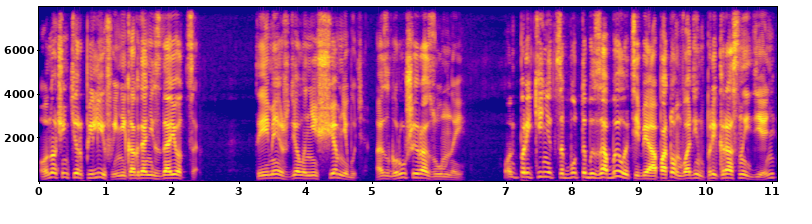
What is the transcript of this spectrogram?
«Он очень терпелив и никогда не сдается. Ты имеешь дело не с чем-нибудь, а с грушей разумной. Он прикинется, будто бы забыл о тебе, а потом в один прекрасный день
